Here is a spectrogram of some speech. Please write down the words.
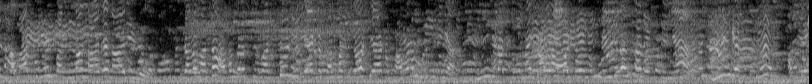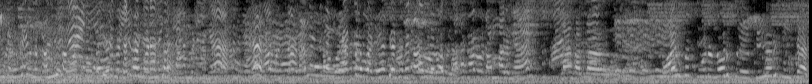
இந்த மாதிரி கிளீன் பண்ணினா நானே நாரிடுவோம் இதெல்லாம் வந்து அவங்களுக்கு மட்டும் நீ கேட்க சம்பளத்தையோ கேட்க சம்பளம் கொடுக்குறீங்க. நீங்கள் தான் ஆள் வேணும் நீங்கள் தான் சார் எடுத்தீங்க நீங்கள் எடுத்துட்டு அப்போ எங்களுக்கு இந்த கம்மி சம்பளம் பண்ண முடியுங்க? ஒரு இடத்துல ஒரு ஏஜென்ட் ஒரு அம்மாளுங்க. நாங்கள் அந்த கோயம்புத்தூர் இருக்குங்க சார்.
